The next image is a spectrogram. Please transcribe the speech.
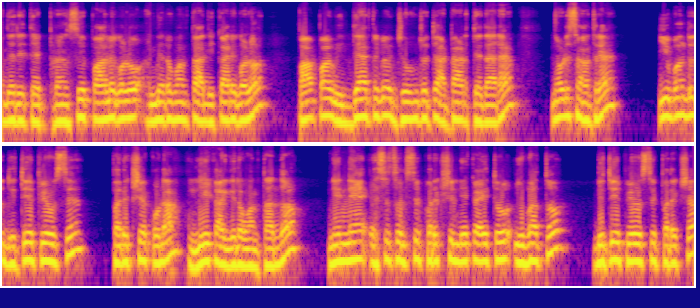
ಅದೇ ರೀತಿ ಪ್ರಿನ್ಸಿಪಾಲ್ಗಳು ಅಲ್ಲಿರುವಂತಹ ಅಧಿಕಾರಿಗಳು, ಪಾಪ ವಿದ್ಯಾರ್ಥಿಗಳು ಜೀವನ ಜೊತೆ ಆಟ ಆಡ್ತಿದ್ದಾರೆ. ನೋಡಿ ಸ್ನೇಹಿತರೆ ಈ ಒಂದು ದ್ವಿತೀಯ ಪಿ ಪರೀಕ್ಷೆ ಕೂಡ ಲೀಕ್ ಆಗಿರುವಂತದ್ದು ನಿನ್ನೆ ಎಸ್ ಎಸ್ ಎಲ್ ಸಿ ಪರೀಕ್ಷೆ ಲೀಕ್ ಆಯಿತು. ಇವತ್ತು ದ್ವಿತೀಯ ಪಿ ಯು ಸಿ ಪರೀಕ್ಷೆ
